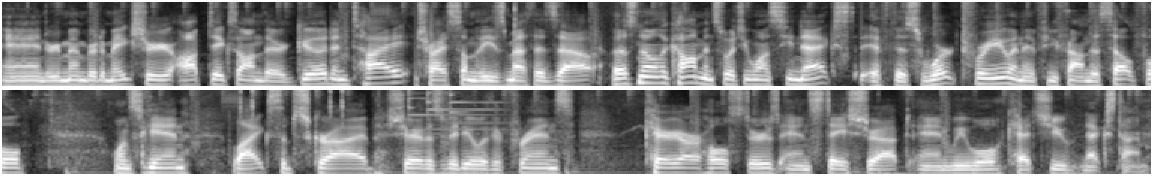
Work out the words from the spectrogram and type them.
And remember to make sure your optics on there good and tight. Try some of these methods out. Let us know in the comments what you want to see next, if this worked for you and if you found this helpful. Once again, like, subscribe, share this video with your friends, carry our holsters and stay strapped and we will catch you next time.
